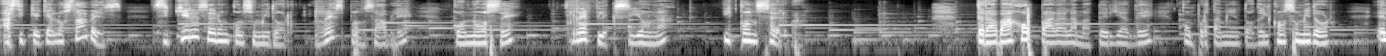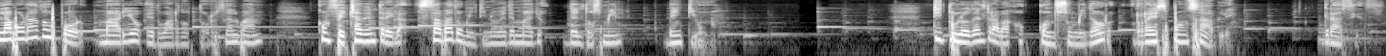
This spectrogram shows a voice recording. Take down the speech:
Así que ya lo sabes, si quieres ser un consumidor responsable, conoce, reflexiona, y conserva. Trabajo para la materia de comportamiento del consumidor, elaborado por Mario Eduardo Torres Galván, con fecha de entrega sábado 29 de mayo del 2021. Título del trabajo Consumidor responsable. Gracias.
